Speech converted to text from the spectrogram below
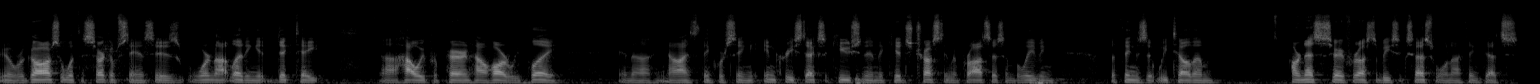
you know regardless of what the circumstance is, we're not letting it dictate uh, how we prepare and how hard we play. And uh, now I think we're seeing increased execution and the kids trusting the process and believing the things that we tell them are necessary for us to be successful. And I think that's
